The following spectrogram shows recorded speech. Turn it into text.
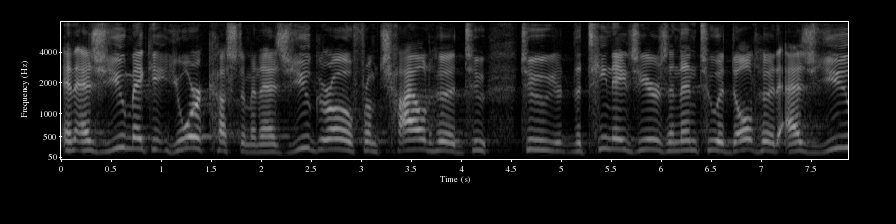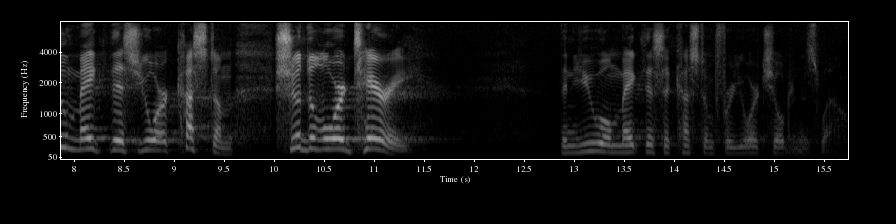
And as you make it your custom, and as you grow from childhood to, to the teenage years and then to adulthood, as you make this your custom, should the Lord tarry, then you will make this a custom for your children as well.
